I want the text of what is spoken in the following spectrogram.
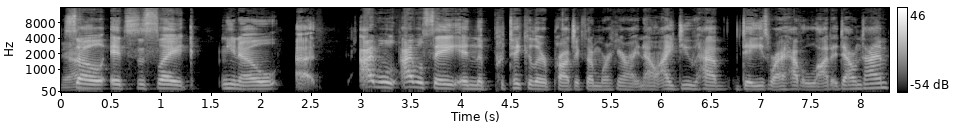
Yeah. So it's just like you know, uh, I will I will say in the particular project I'm working on right now, I do have days where I have a lot of downtime,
